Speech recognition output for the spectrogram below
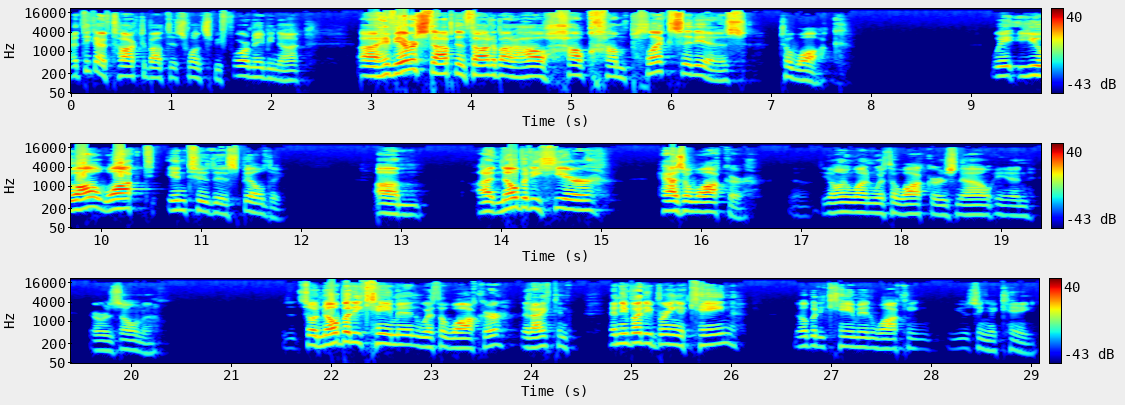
I think I've talked about this once before, maybe not. Uh, have you ever stopped and thought about how, how complex it is to walk? We, you all walked into this building. Um, uh, nobody here has a walker. The only one with a walker is now in Arizona. So nobody came in with a walker that I can. Anybody bring a cane? Nobody came in walking using a cane.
